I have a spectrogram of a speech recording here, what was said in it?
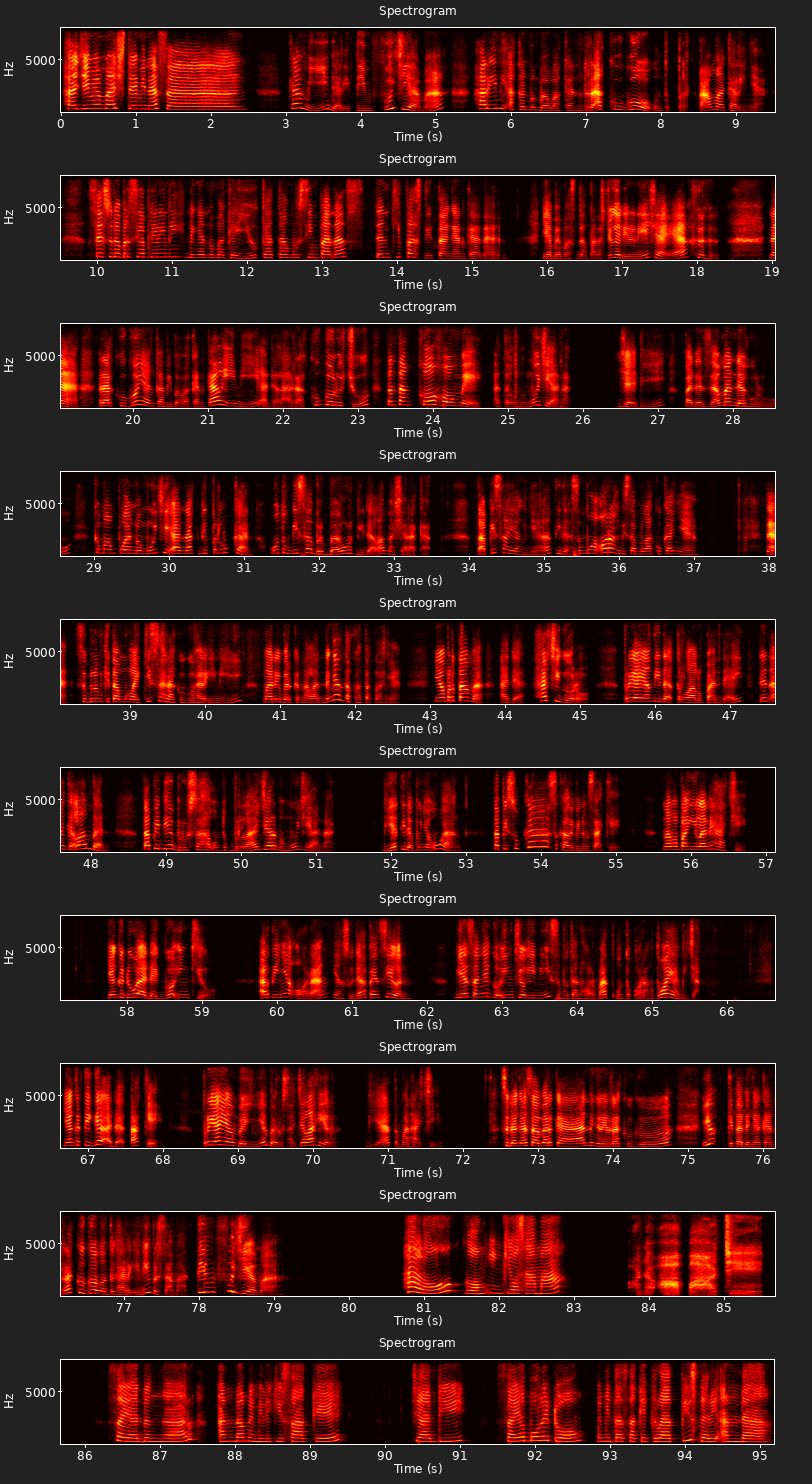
Hajime mashite minasan! Kami dari tim Fujiyama hari ini akan membawakan Rakugo untuk pertama kalinya. Saya sudah bersiap diri nih dengan memakai yukata musim panas dan kipas di tangan kanan. Ya memang sedang panas juga di Indonesia ya. nah, Rakugo yang kami bawakan kali ini adalah Rakugo lucu tentang kohome atau memuji anak. Jadi, pada zaman dahulu, kemampuan memuji anak diperlukan untuk bisa berbaur di dalam masyarakat. Tapi sayangnya, tidak semua orang bisa melakukannya. Nah, sebelum kita mulai kisah Rakugo hari ini, mari berkenalan dengan tokoh-tokohnya. Yang pertama, ada Hachigoro, pria yang tidak terlalu pandai dan agak lamban, tapi dia berusaha untuk belajar memuji anak. Dia tidak punya uang, tapi suka sekali minum sake. Nama panggilannya Hachi. Yang kedua ada Go Inkyo. Artinya orang yang sudah pensiun. Biasanya Go Inkyo ini sebutan hormat untuk orang tua yang bijak. Yang ketiga ada Take. Pria yang bayinya baru saja lahir. Dia teman Hachi. Sudah gak sabar kan dengerin Rakugo? Yuk kita dengarkan Rakugo untuk hari ini bersama tim Fujiyama. Halo, Gong Inkyo sama. Ada apa, Haji? Saya dengar Anda memiliki sake. Jadi, saya boleh dong meminta sake gratis dari Anda.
